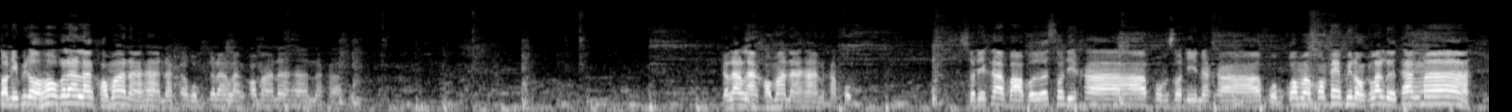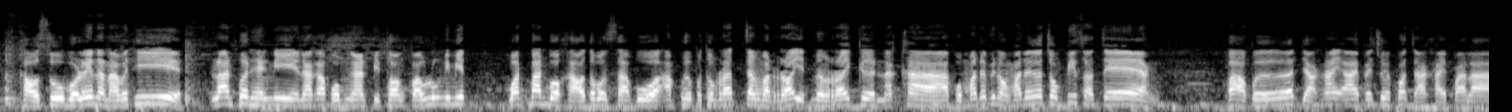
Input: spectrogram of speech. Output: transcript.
ตอนนี้พี่น้องห้องกำลังลังเข้ามาหน้าฮานนะครับผมกำลังลังเข้ามาหน้าฮานนะครับผมกำลังลังเข้ามาหน้าฮานครับผมสวัสดีค่ะบาเบิร์ดสวัสดีครับผมสวัสดีนะครับผมก็มาคอมแพงพี่น้องกำลังเดินทางมา เขาสู่บริเวณหนาหนาไปที่ลานเพื่อนแห่งนี้นะครับผมงานปิดทองฟ้าลุงนิมิต วัดบ้านบัวขาวตำบลสาบัวอำเภอปทุมรัฐจังหวัดร้อยเอ็ดเมืองร้อยเกินนะคะผมมาเด้อพี่น้องมาเด้อชมพี่สอดแจ้งบ่าวเบิร์ดอยากให้อายไปช่วยพ่อจ๋าขายปลาร้า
